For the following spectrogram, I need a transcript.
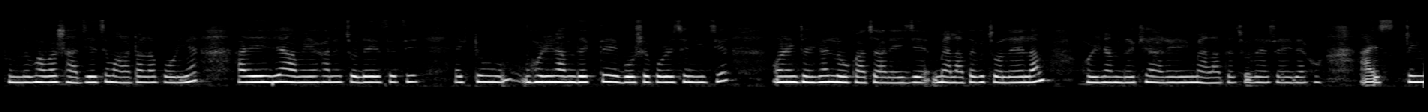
সুন্দরভাবে সাজিয়েছে মালা টালা পরিয়ে। আর এই যে আমি এখানে চলে এসেছি, একটু হরিনাম দেখতে, বসে পড়েছে নিচে। অনেক জায়গায় লোক আছে। আর এই যে মেলা থেকে চলে এলাম। হরিনাম দেখে, আর এই মেলাতে চলে এসে, এই দেখো আইসক্রিম,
